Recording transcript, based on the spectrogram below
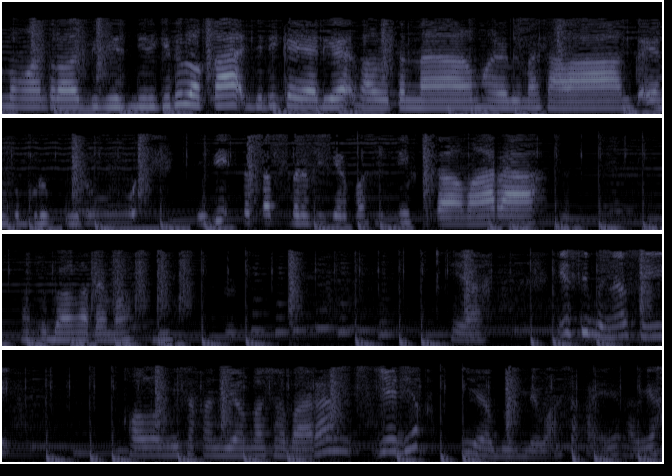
mengontrol diri sendiri gitu loh kak. Jadi kayak dia selalu tenang menghadapi masalah nggak yang keburu-buru jadi tetap berpikir positif kalau marah. Mantep banget emang. Sih ya ya sih bener sih. Kalau misalkan dia nggak sabaran ya dia ya belum dewasa kayaknya kali ya.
